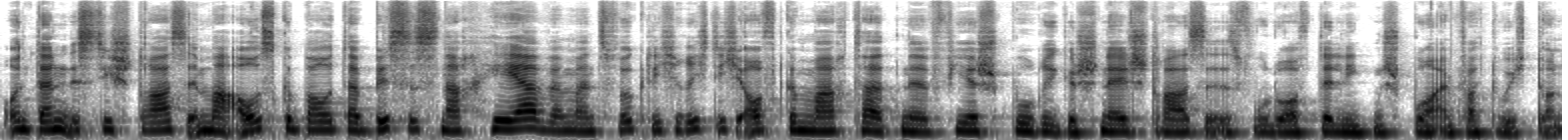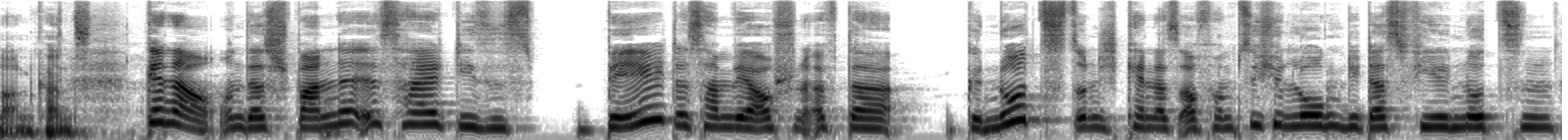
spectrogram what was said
Und dann ist die Straße immer ausgebauter, bis es nachher, wenn man es wirklich richtig oft gemacht hat, eine vierspurige Schnellstraße ist, wo du auf der linken Spur einfach durchdonnern kannst. Genau. Und das Spannende ist halt dieses Bild, das haben wir auch schon öfter genutzt und ich kenne das auch von Psychologen, die das viel nutzen.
